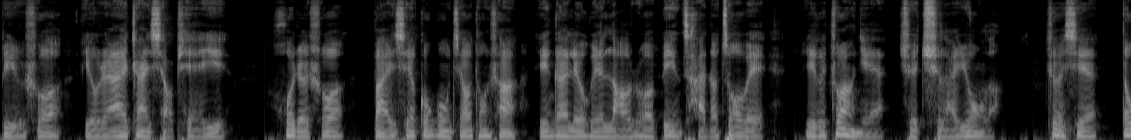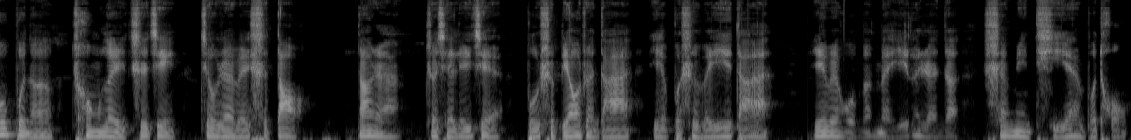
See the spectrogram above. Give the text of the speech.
比如说，有人爱占小便宜，或者说把一些公共交通上应该留给老弱病残的座位，一个壮年却取来用了，这些都不能充类之境就认为是道。当然，这些理解。不是标准答案，也不是唯一答案，因为我们每一个人的生命体验不同，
